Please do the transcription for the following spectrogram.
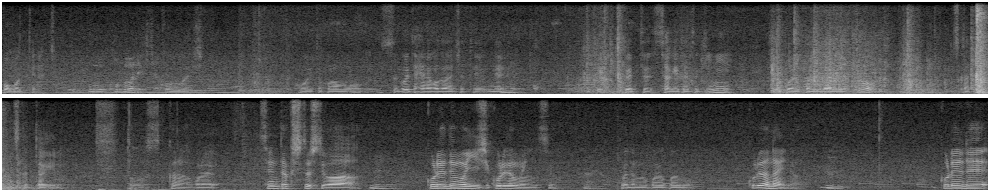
ボコってなっちゃう。ここができちゃう。ここが一緒こういうところもすごい大変なことになっちゃってるんで、うん。グッと下げた時に横横になるやつを使って作ってあげる。どうすっかなこれ選択肢としてはうん。これでもいいしこれでもいいんですよ。これでもこれこれも。これはないな。これで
